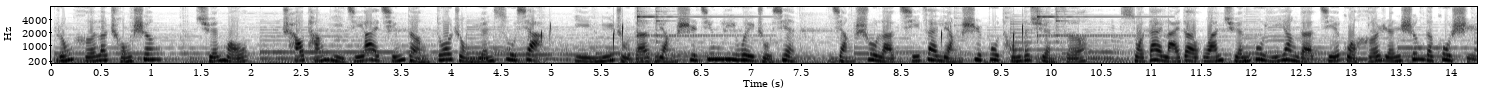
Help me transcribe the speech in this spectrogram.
融合了重生、权谋、朝堂以及爱情等多种元素下，以女主的两世经历为主线，讲述了其在两世不同的选择所带来的完全不一样的结果和人生的故事。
